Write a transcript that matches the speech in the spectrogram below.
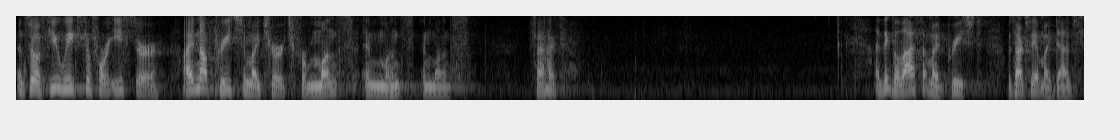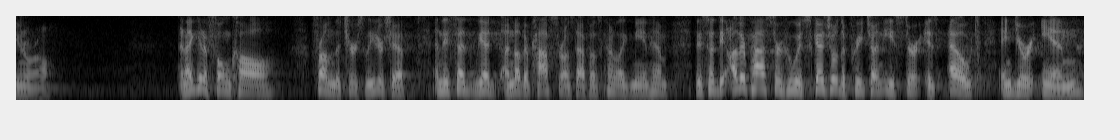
And so a few weeks before Easter, I had not preached in my church for months and months and months. In fact, I think the last time I'd preached was actually at my dad's funeral. And I get a phone call from the church leadership, and they said we had another pastor on staff. It was kind of like me and him. They said the other pastor who was scheduled to preach on Easter is out, and you're in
